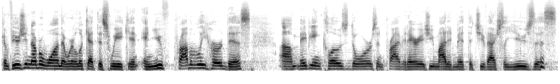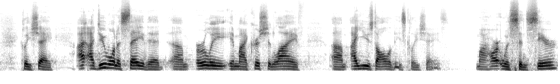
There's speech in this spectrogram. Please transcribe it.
Confusion number one that we're going to look at this week, and, and you've probably heard this. Um, maybe in closed doors and private areas, you might admit that you've actually used this cliche. I, I do want to say that um, early in my Christian life, um, I used all of these cliches. My heart was sincere.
